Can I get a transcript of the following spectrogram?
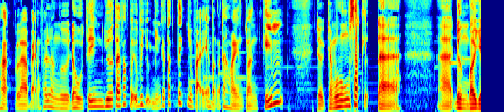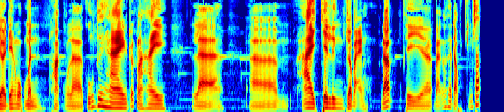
hoặc là bạn phải là người đầu tiên đưa tay phát biểu ví dụ những cái tắc tích như vậy bạn có thể hoàn toàn kiếm được trong cuốn sách là à, đừng bao giờ đen một mình. Hoặc là cuốn thứ hai rất là hay là à, ai che lưng cho bạn. Đó thì à, bạn có thể đọc cuốn sách.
